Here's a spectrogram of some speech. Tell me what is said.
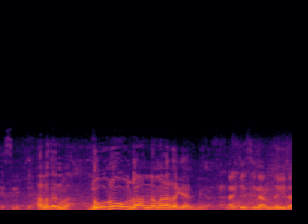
Kesinlikle. Anladın mı? Doğru olduğu anlamına da gelmiyor. Herkes inandığıyla.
